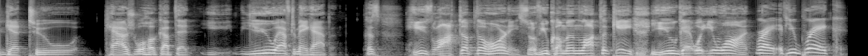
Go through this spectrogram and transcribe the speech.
get to casual hookup that you, you have to make happen because he's locked up the horny. So if you come and lock the key, you get what you want. right if you break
